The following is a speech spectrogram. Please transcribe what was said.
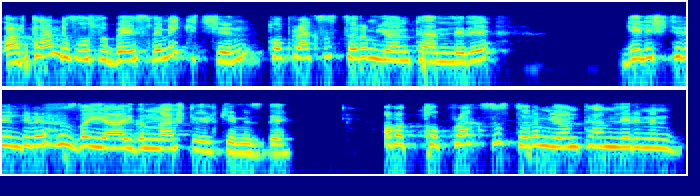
Artan nüfusu beslemek için topraksız tarım yöntemleri geliştirildi ve hızla yaygınlaştı ülkemizde. Ama topraksız tarım yöntemlerinin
